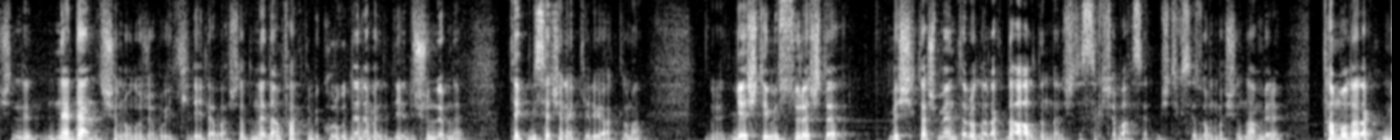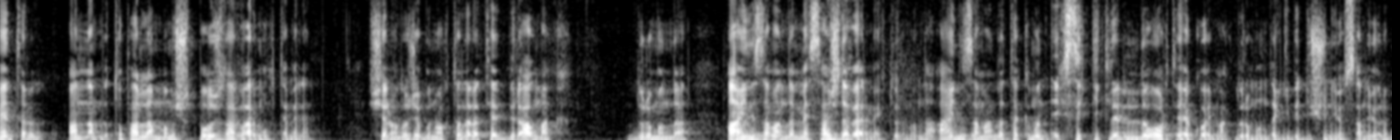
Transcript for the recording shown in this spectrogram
Şimdi neden Şenol Hoca bu ikiliyle başladı? Neden farklı bir kurgu denemedi diye düşündüğümde tek bir seçenek geliyor aklıma. Geçtiğimiz süreçte Beşiktaş mental olarak dağıldığından işte sıkça bahsetmiştik sezon başından beri. Tam olarak mental anlamda toparlanmamış futbolcular var muhtemelen. Şenol Hoca bu noktalara tedbir almak durumunda aynı zamanda mesaj da vermek durumunda. Aynı zamanda takımın eksikliklerini de ortaya koymak durumunda gibi düşünüyor sanıyorum.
